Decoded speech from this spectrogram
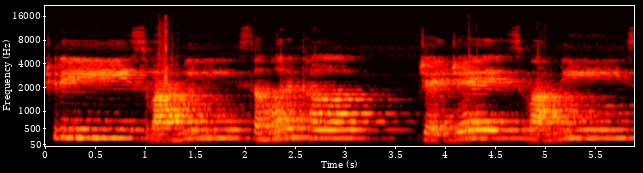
श्री स्वामी समर्थ. जय जय स्वामी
